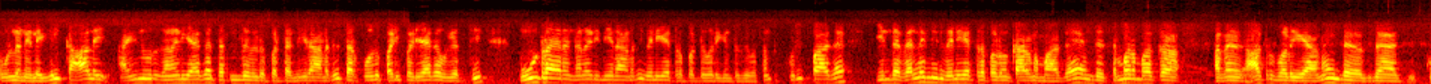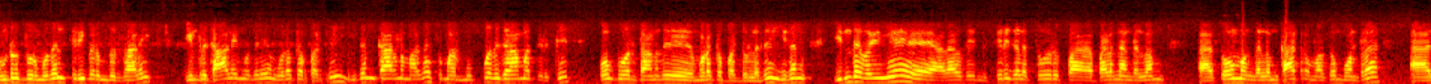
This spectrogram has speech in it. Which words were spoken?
உள்ள நிலையில் காலை ஐநூறு கனடியாக திறந்து விடப்பட்ட நீரானது தற்போது படிப்படியாக உயர்த்தி மூன்றாயிரம் கனடி நீரானது வெளியேற்றப்பட்டு வருகின்றது வசந்த். குறிப்பாக இந்த வெள்ளை நீர் வெளியேற்றப்படும் காரணமாக இந்த செம்மரம்பாக்கம் அதன் ஆற்றுப்படுகையான இந்த குன்றத்தூர் முதல் ஸ்ரீபெரும்புதூர் சாலை இன்று காலை முதலே முடக்கப்பட்டு இதன் காரணமாக சுமார் முப்பது கிராமத்திற்கு போக்குவரத்தானது முடக்கப்பட்டுள்ளது. இதன் இந்த வழியே அதாவது இந்த சிறுகளத்தூர் ப பழந்தண்டலம் அஹ், சோமங்கலம் காற்றமாக்கம் போன்ற அஹ்,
